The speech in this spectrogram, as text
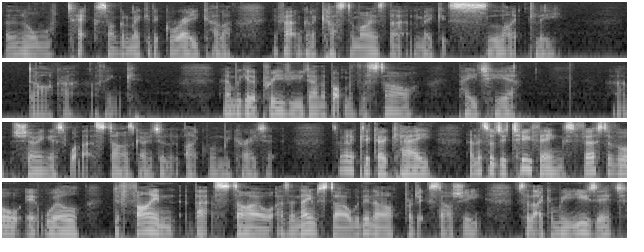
than the normal text so I'm going to make it a grey color. In fact I'm going to customize that and make it slightly darker I think. And we get a preview down the bottom of the style page here um, showing us what that style is going to look like when we create it so I'm going to click OK and this will do two things. First of all it will define that style as a name style within our project style sheet so that I can reuse it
